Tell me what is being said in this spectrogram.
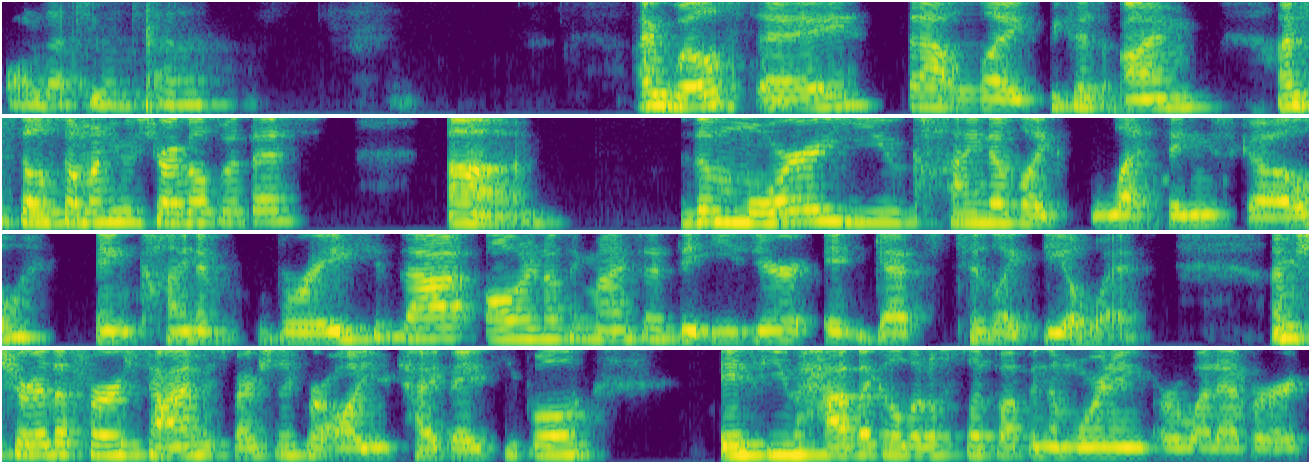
all that you want to add on? I will say that like because I'm I'm still someone who struggles with this. Um the more you kind of like let things go and kind of break that all or nothing mindset, the easier it gets to like deal with. I'm sure the first time, especially for all you type A people, if you have like a little slip up in the morning or whatever,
